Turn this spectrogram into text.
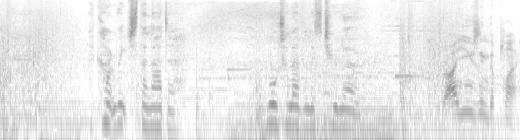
I can't reach the ladder. The water level is too low. Try using the plank.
